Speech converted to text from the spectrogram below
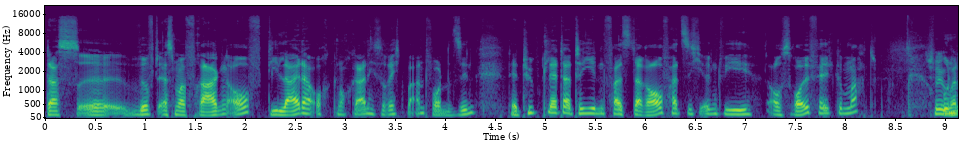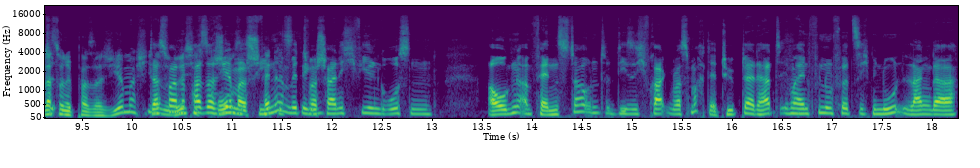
das äh, wirft erstmal Fragen auf, die leider auch noch gar nicht so recht beantwortet sind. Der Typ kletterte jedenfalls darauf, hat sich irgendwie aufs Rollfeld gemacht. Entschuldigung, war das so eine Passagiermaschine? Das so war ein eine großes, Passagiermaschine mit Ding? wahrscheinlich vielen großen Augen am Fenster und die sich fragten, was macht der Typ da? Der hat immerhin 45 Minuten lang da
